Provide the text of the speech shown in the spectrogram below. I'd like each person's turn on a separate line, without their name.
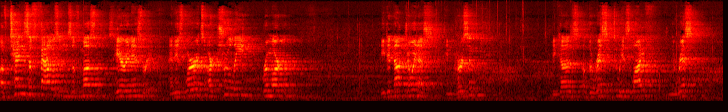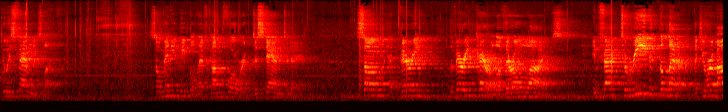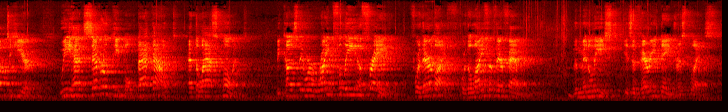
of tens of thousands of Muslims here in Israel, and his words are truly remarkable. He did not join us in person because of the risk to his life and the risk to his family's life. So many people have come forward to stand today, some at very, the very peril of their own lives. In fact, to read the letter that you are about to hear, we had several people back out at the last moment because they were rightfully afraid for their life or the life of their family. The Middle East is a very dangerous place.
